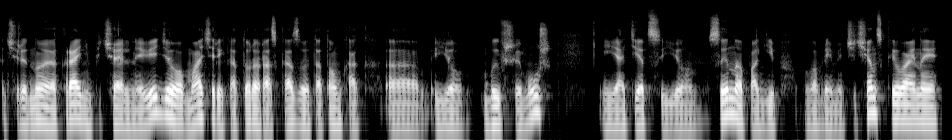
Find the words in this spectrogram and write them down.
очередное крайне печальное видео матери, которая рассказывает о том, как э, ее бывший муж – и отец ее сына погиб во время Чеченской войны,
